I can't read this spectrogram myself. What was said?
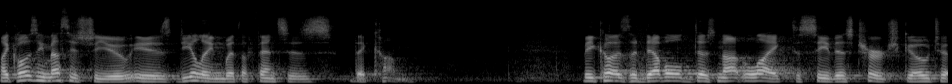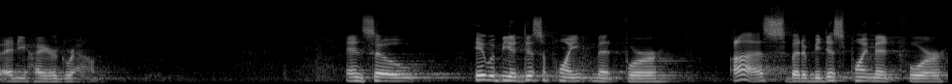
My closing message to you is dealing with offenses that come. Because the devil does not like to see this church go to any higher ground. And so it would be a disappointment for us, but it'd be disappointment for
